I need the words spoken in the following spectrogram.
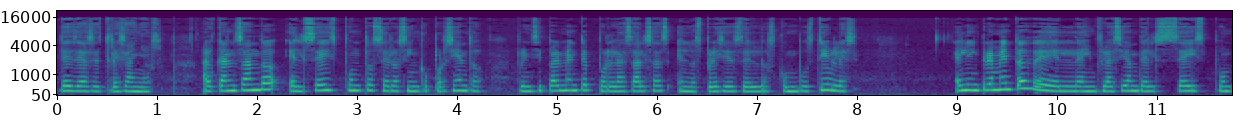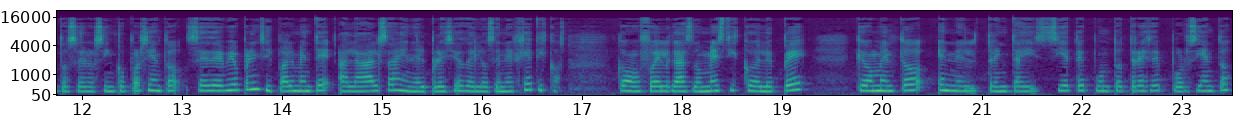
desde hace tres años, alcanzando el 6.05%, principalmente por las alzas en los precios de los combustibles. El incremento de la inflación del 6.05% se debió principalmente a la alza en el precio de los energéticos, como fue el gas doméstico LP, que aumentó en el 37.13%,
